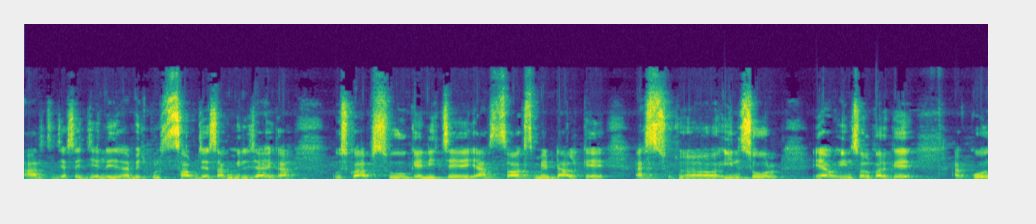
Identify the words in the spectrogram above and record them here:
आर्च जैसे जेली जैसा, बिल्कुल सब जैसा मिल जाएगा। उसको आप शू के नीचे या सॉक्स में डाल के इंसोल या इंसोल करके आपको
